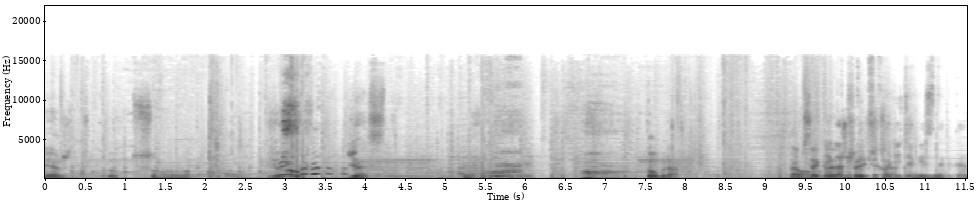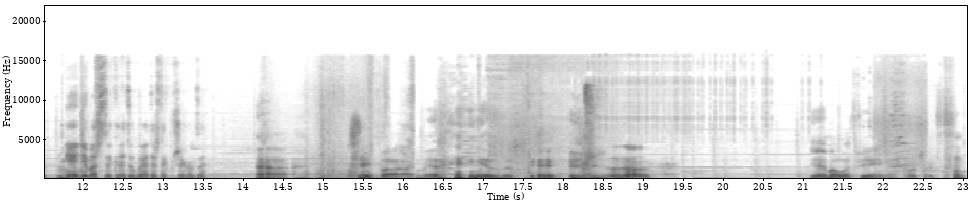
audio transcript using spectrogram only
Wiem, że to co? Jest. Jest. Dobra. Mam O, sekret Najgorzej przejścia. przychodzić, jak jest tak ten. Nie, nie masz sekretu, bo ja też tak przechodzę. Haha. Kupa, nie znasz się. No, no. Nie ma ułatwienia, koczak.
